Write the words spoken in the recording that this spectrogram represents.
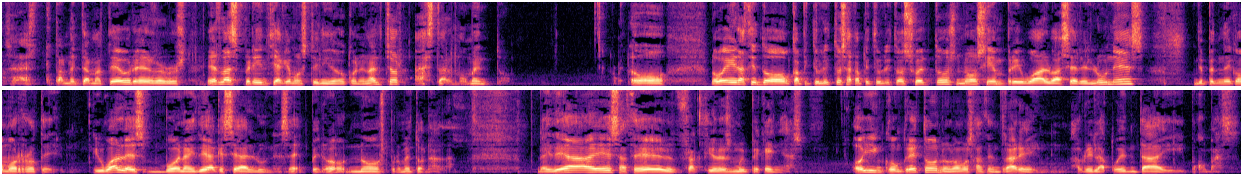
o sea, es totalmente amateur, es, la experiencia que hemos tenido con el Anchor hasta el momento. Lo, lo, voy a ir haciendo capitulitos a capitulitos sueltos, no siempre igual va a ser el lunes, depende cómo rote. Igual es buena idea que sea el lunes, ¿eh? pero no os prometo nada. La idea es hacer fracciones muy pequeñas. Hoy en concreto nos vamos a centrar en abrir la cuenta y poco más.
